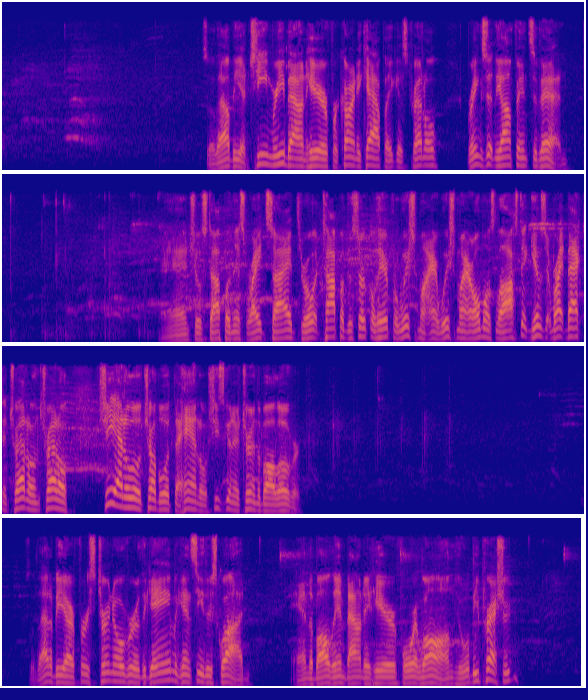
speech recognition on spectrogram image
So that'll be a team rebound here for Kearney Catholic as Treadle brings it in the offensive end. And she'll stop on this right side, throw it top of the circle here for Wishmeyer. Wishmeyer almost lost it, gives it right back to Treadle, and Treadle, she had a little trouble with the handle. She's going to turn the ball over. So that'll be our first turnover of the game against either squad. And the ball inbounded here for Long, who will be pressured.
